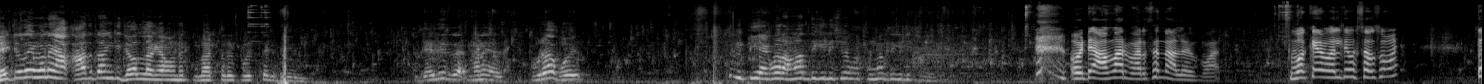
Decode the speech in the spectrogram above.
এইটাতেই মানে আধ টাঙ্কি জল লাগে আমাদের কুলারটাতে প্রত্যেক দিন। ডেলি মানে পুরা বই তুমি কি একবার আমার দিকে লিখে একবার তোমার দিকে লিখে? ওটা আমার পার্সোনাল ব্যাপার। তোমাকে বলতে হবে সবসময়? তো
